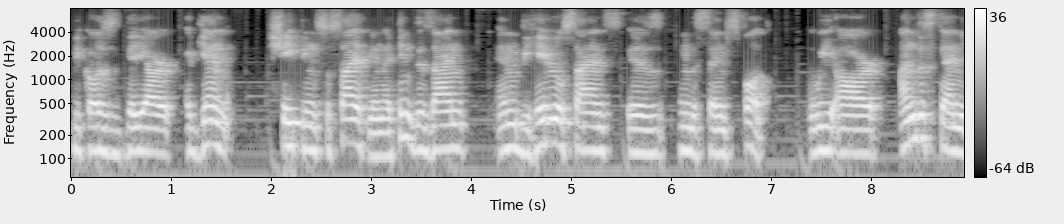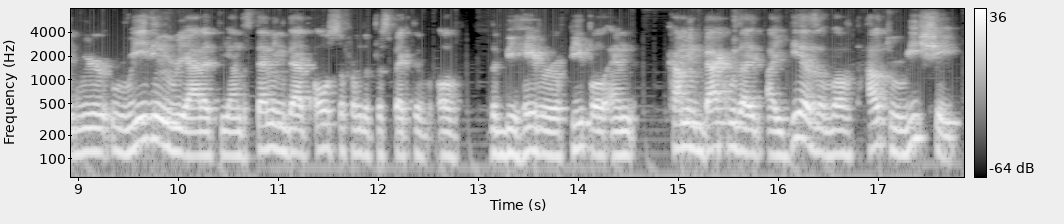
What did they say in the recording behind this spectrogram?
because they are again shaping society. And i think design and behavioral science is in the same spot. We are understanding we're reading reality understanding that also from the perspective of the behavior of people and coming back with ideas about how to reshape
